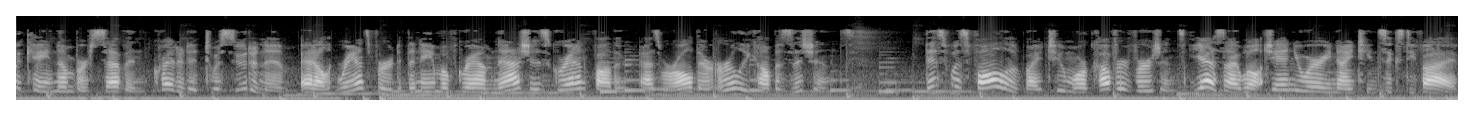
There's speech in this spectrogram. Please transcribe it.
UK number 7, credited to a pseudonym, L. Ransford, the name of Graham Nash's grandfather, as were all their early compositions. This was followed by two more cover versions, Yes I Will, January 1965.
